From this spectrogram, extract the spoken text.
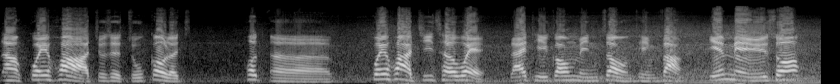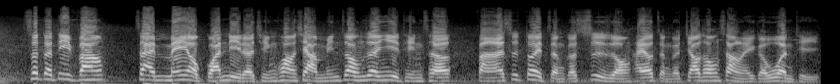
那规划就是足够的或呃规划机车位来提供民众停放，也免于说这个地方在没有管理的情况下，民众任意停车，反而是对整个市容还有整个交通上的一个问题。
